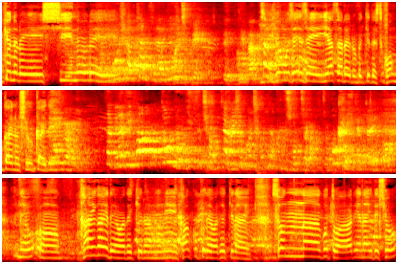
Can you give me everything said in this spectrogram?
教の霊、死ぬ霊、ビヨン先生、癒されるべきです、今回の集会で。ね、海外ではできるのに韓国ではできない。そんなことはありえないでしょ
